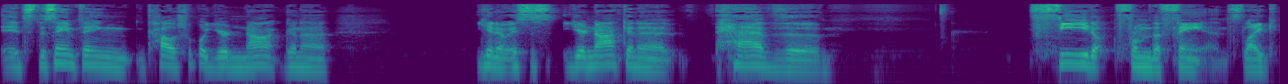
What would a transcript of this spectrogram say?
it's the same thing college football. You're not gonna, you know, it's just, you're not gonna have the feed from the fans like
